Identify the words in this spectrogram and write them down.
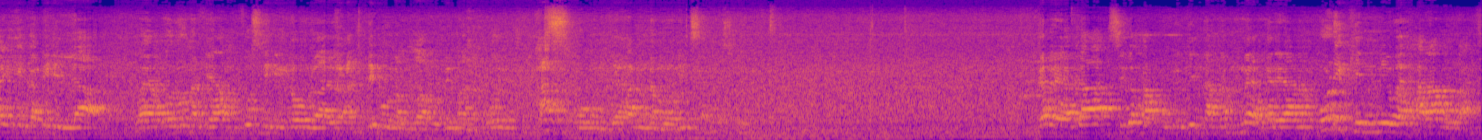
يحيك به الله ويقولون في أنفسهم لولا يعذبنا الله بما نقول. حسبهم جهنم وبئس المصير قريكا سيدوحك وكنا نمر قريانا ولكني وحرام رعت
